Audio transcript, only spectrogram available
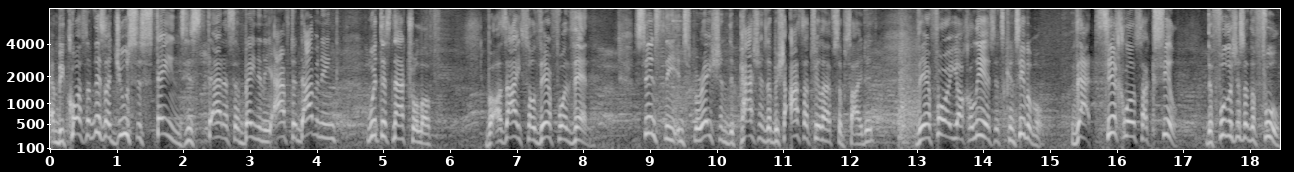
and because of this, a Jew sustains his status of Bainani after davening with this natural love. But Azai, so therefore, then since the inspiration, the passions of Tefillah have subsided, therefore, Yachaliyas, it's conceivable that Sichlos Aksil, the foolishness of the fool,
